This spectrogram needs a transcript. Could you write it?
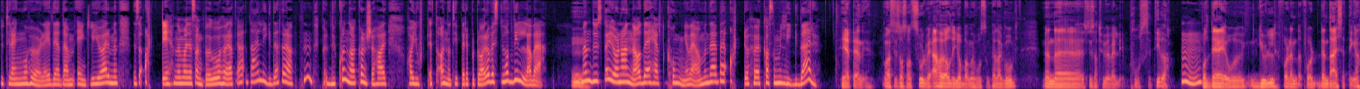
du trenger å høre det i det de egentlig gjør, men det er så artig når man er sangpedagog og hører at ja, der ligger det. tror jeg. Hm, du kunne kanskje ha, ha gjort et annet type repertoar, og hvis du hadde villet det. Men du skal gjøre noe annet, og det er helt konge, det òg. Men det er bare artig å høre hva som ligger der. Helt enig. Og jeg synes også at Solveig Jeg har jo aldri jobba med henne som pedagog, men eh, jeg syns at hun er veldig positiv, da. Og det er jo gull for den, for den der settinga.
